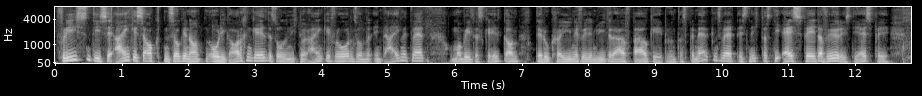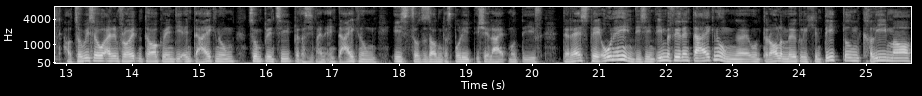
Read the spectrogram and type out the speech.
fließen. Diese eingesackten sogenannten Oligarchengelder sollen nicht nur eingefroren, sondern enteignet werden. Und man will das Geld dann der Ukraine für den Wiederaufbau geben. Und das Bemerkenswerte ist nicht, dass die SP dafür ist. Die SP hat sowieso einen Freudentag, wenn die Enteignung zum Prinzip, das ich meine, Enteignung ist sozusagen das politische Leitmotiv der SP ohnehin, die sind immer für Enteignung, äh, unter allen möglichen Titeln, Klima,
